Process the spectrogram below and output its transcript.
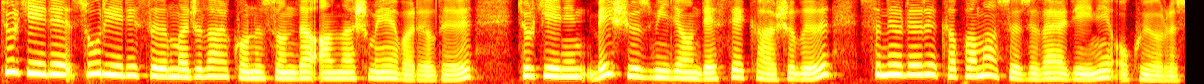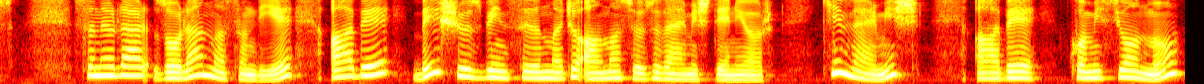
Türkiye'de Suriyeli sığınmacılar konusunda anlaşmaya varıldığı, Türkiye'nin 500 milyon destek karşılığı sınırları kapama sözü verdiğini okuyoruz. Sınırlar zorlanmasın diye AB 500 bin sığınmacı alma sözü vermiş deniyor. Kim vermiş? AB komisyon mu,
